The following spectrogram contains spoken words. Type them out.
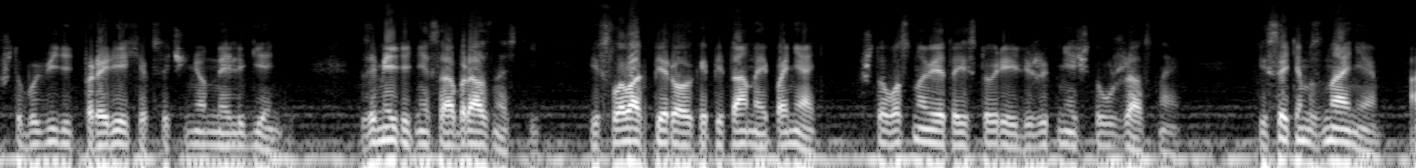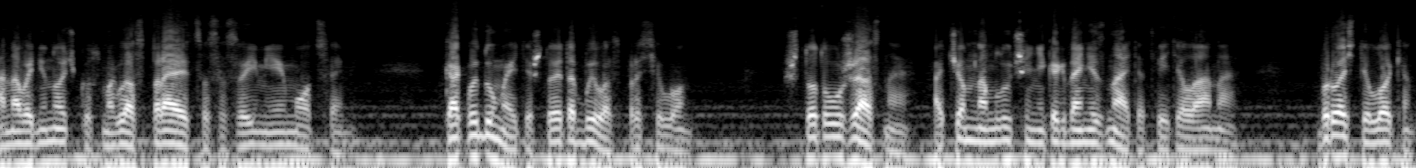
чтобы видеть прорехи в сочиненной легенде, заметить несообразности и в словах первого капитана и понять, что в основе этой истории лежит нечто ужасное. И с этим знанием она в одиночку смогла справиться со своими эмоциями. «Как вы думаете, что это было?» – спросил он. «Что-то ужасное, о чем нам лучше никогда не знать», — ответила она. «Бросьте, Локин.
